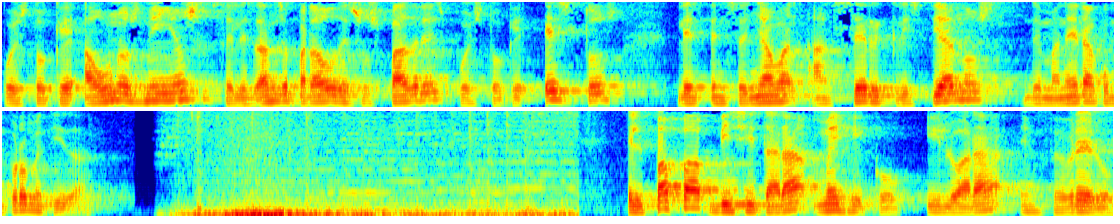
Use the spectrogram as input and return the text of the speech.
puesto que a unos niños se les han separado de sus padres, puesto que estos les enseñaban a ser cristianos de manera comprometida. El Papa visitará México y lo hará en febrero.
